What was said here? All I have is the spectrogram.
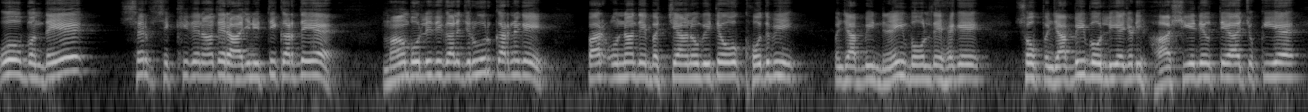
ਉਹ ਬੰਦੇ ਸਿਰਫ ਸਿੱਖੀ ਦੇ ਨਾਂ ਤੇ ਰਾਜਨੀਤੀ ਕਰਦੇ ਐ। ਮਾਂ ਬੋਲੀ ਦੀ ਗੱਲ ਜ਼ਰੂਰ ਕਰਨਗੇ, ਪਰ ਉਹਨਾਂ ਦੇ ਬੱਚਿਆਂ ਨੂੰ ਵੀ ਤੇ ਉਹ ਖੁਦ ਵੀ ਪੰਜਾਬੀ ਨਹੀਂ ਬੋਲਦੇ ਹੈਗੇ। ਸੋ ਪੰਜਾਬੀ ਬੋਲੀ ਹੈ ਜਿਹੜੀ ਹਾਸ਼ੀਏ ਦੇ ਉੱਤੇ ਆ ਚੁੱਕੀ ਹੈ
